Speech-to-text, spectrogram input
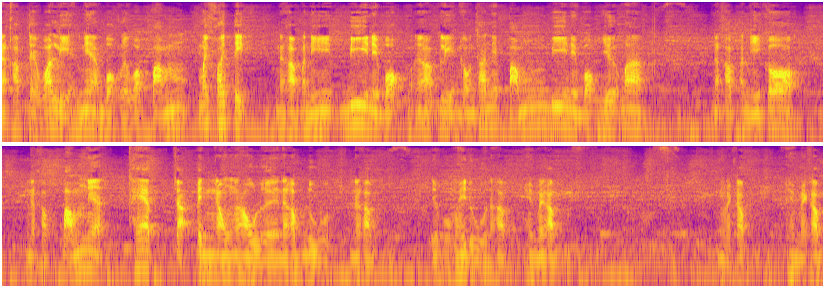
นะครับ แต่ว่าเหรียญเนี่ยบอกเลยว่าปั๊มไม่ค่อยติดนะครับ อันนี้บี้ในบล็อกนะครับเหรียญของท่านเนี่ยปั๊มบี้ในบล็อกเยอะมากนะครับ อันนี้ก็นะครับปั๊มเนี่ยแทบจะเป็นเงาเงาเลยนะครับดูนะครับ เดี๋ยวผมให้ดูนะครับเห็นไหมครับเห็นไหมครับเห็นไหมครับ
